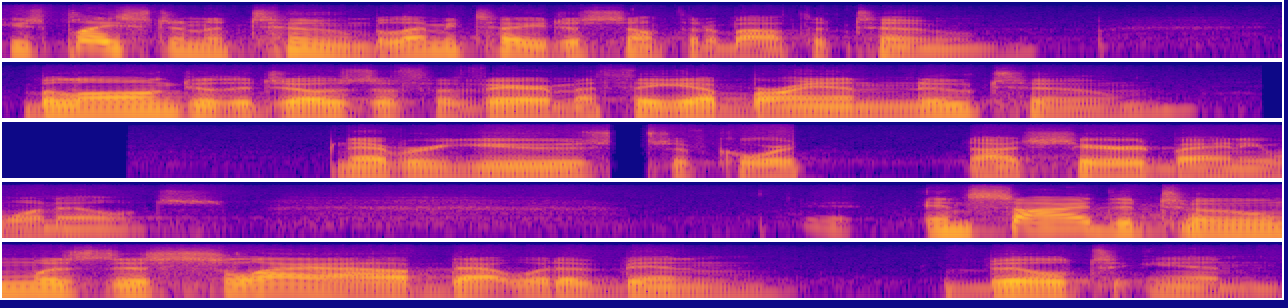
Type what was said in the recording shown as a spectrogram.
He's placed in a tomb, but let me tell you just something about the tomb. It belonged to the Joseph of Arimathea, brand new tomb, never used, of course, not shared by anyone else. Inside the tomb was this slab that would have been built in.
